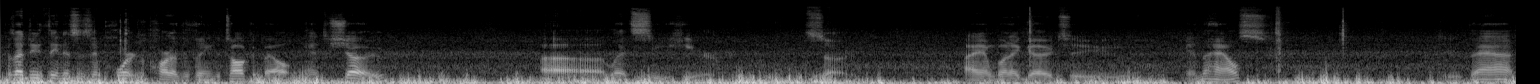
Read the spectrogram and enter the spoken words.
because I do think this is an important part of the thing to talk about and to show. Uh, let's see here. So I am going to go to in the house, do that.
